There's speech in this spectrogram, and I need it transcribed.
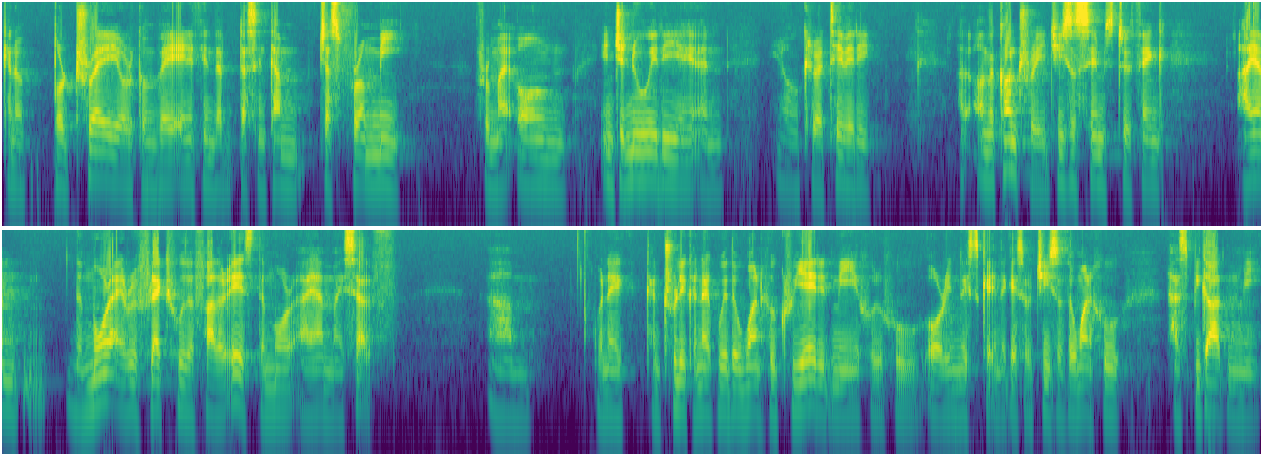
kind of portray or convey anything that doesn't come just from me, from my own ingenuity and, you know, creativity. Uh, on the contrary, Jesus seems to think, I am, the more I reflect who the Father is, the more I am myself um, when I can truly connect with the one who created me, who, who, or in this case, in the case of Jesus, the one who has begotten me,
